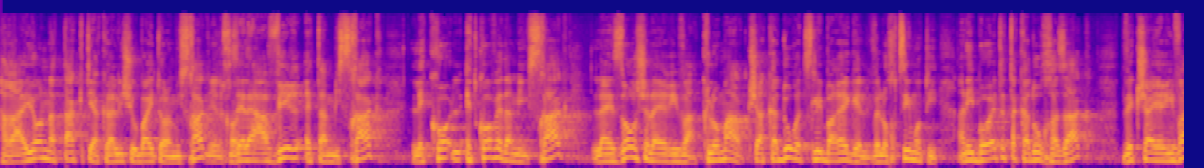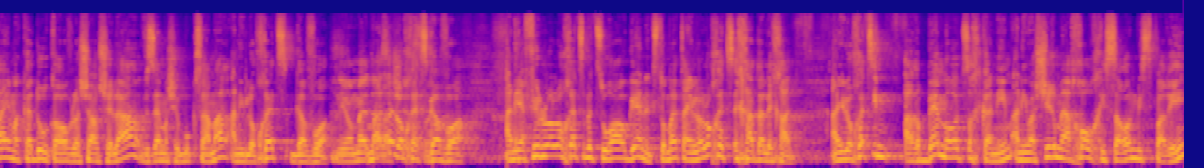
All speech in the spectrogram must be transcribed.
הרעיון הטקטי הכללי שהוא בא איתו למשחק, ללחוץ. זה להעביר את המשחק, את כובד המשחק, לאזור של היריבה. כלומר, כשהכדור אצלי ברגל ולוחצים אותי, אני בועט את הכדור חזק, וכשהיריבה עם הכדור קרוב לשער שלה, וזה מה שבוקסה אמר, אני לוחץ גבוה. אני מה זה ה- לוחץ 16? גבוה? אני אפילו לא לוחץ בצורה הוגנת, זאת אומרת, אני לא לוחץ אחד על אחד. אני לוחץ עם הרבה מאוד שחקנים, אני משאיר מאחור חיסרון מספרי,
